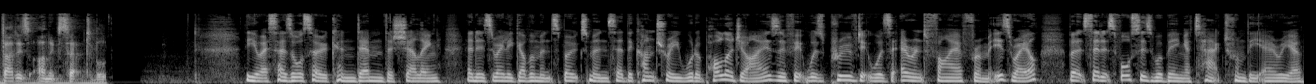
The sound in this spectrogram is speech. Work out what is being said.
That is unacceptable. The US has also condemned the shelling. An Israeli government spokesman said the country would apologize if it was proved it was errant fire from Israel, but said its forces were being attacked from the area.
